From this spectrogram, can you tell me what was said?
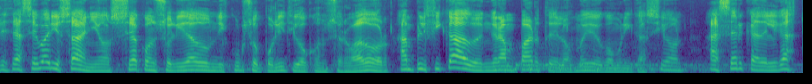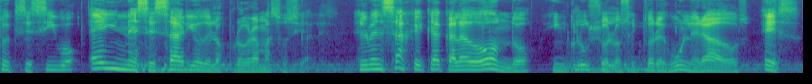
Desde hace varios años se ha consolidado un discurso político conservador, amplificado en gran parte de los medios de comunicación, acerca del gasto excesivo e innecesario de los programas sociales. El mensaje que ha calado hondo, incluso en los sectores vulnerados, es,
